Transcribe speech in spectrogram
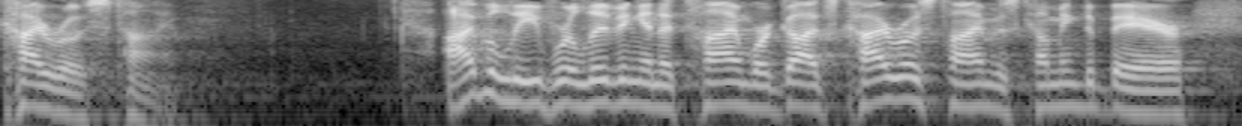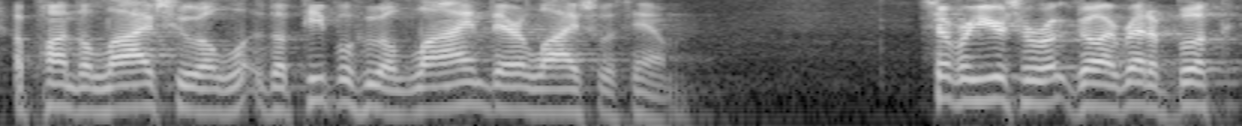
Kairos time. I believe we're living in a time where God's Kairos time is coming to bear upon the lives who, the people who align their lives with Him. Several years ago, I read a book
